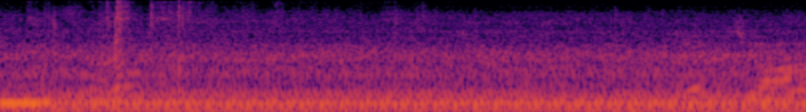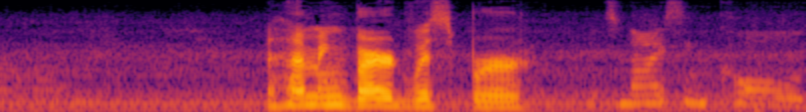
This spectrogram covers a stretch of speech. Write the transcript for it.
some? Good job. The hummingbird whisperer. It's nice and cold.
